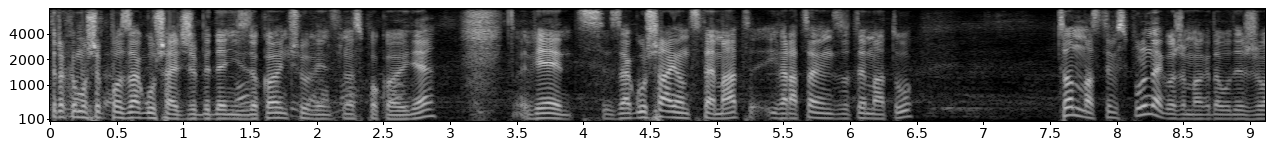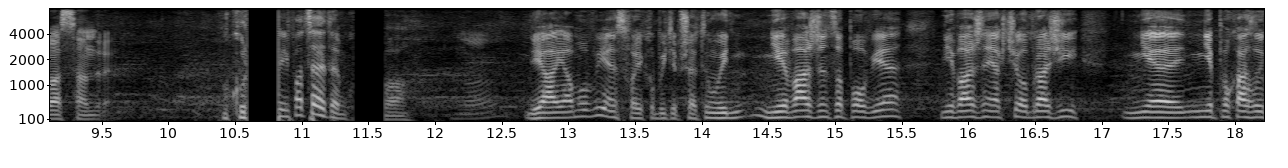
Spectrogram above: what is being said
trochę muszę pozagłuszać, żeby Denis No, dokończył, więc chyba, na no. spokojnie. Więc zagłuszając temat i wracając do tematu, co on ma z tym wspólnego, że Magda uderzyła Sandrę? No kurwa, i facetem, kurwa. Ja, ja mówiłem swojej kobiecie przed tym, mówię, nieważne co powie, nieważne jak cię obrazi, nie, nie pokazuj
